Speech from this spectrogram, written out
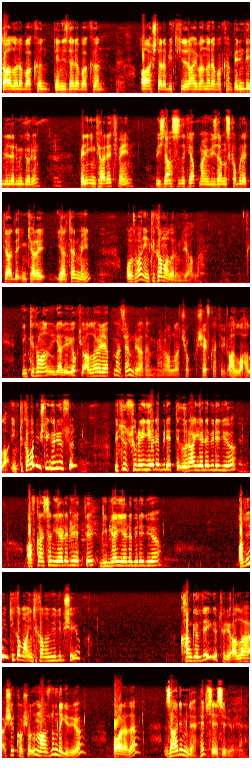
Dağlara bakın, denizlere bakın, ağaçlara, bitkilere, hayvanlara bakın. Benim delillerimi görün. Beni inkar etmeyin. Vicdansızlık yapmayın. Vicdanınız kabul ettiği halde inkara yeltenmeyin. O zaman intikam alırım diyor Allah. İntikam alır ya diyor yok diyor Allah öyle yapmaz canım diyor adam. Yani Allah çok şefkatli. Allah Allah. İntikam alıyor işte görüyorsun. Bütün Suriye'yi yerle bir etti. Irak'ı yerle bir ediyor. Afganistan'ı yerle bir etti. Libya'yı yerle bir ediyor. Alıyor intikam intikam almıyor diye bir şey yok. Kan gövdeyi götürüyor. Allah'a aşırı koşuldu. Mazlum da gidiyor o arada. Zalim de. Hepsi eziliyor yani.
